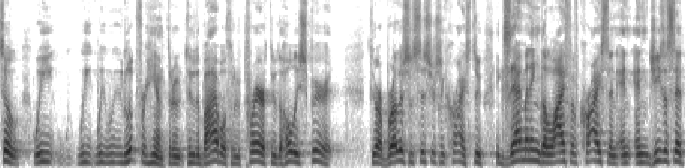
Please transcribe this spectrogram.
So we, we, we, we look for Him through, through the Bible, through prayer, through the Holy Spirit, through our brothers and sisters in Christ, through examining the life of Christ. And, and, and Jesus said,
